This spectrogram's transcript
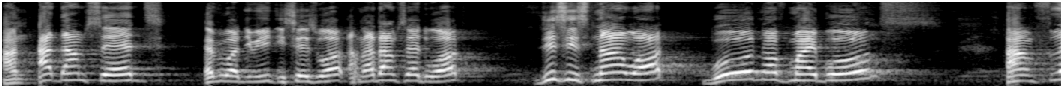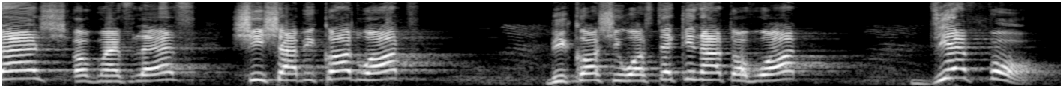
and Adam said, everybody read, he says what? And Adam said what? This is now what? Bone of my bones and flesh of my flesh. She shall be called what? Because she was taken out of what? Therefore,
